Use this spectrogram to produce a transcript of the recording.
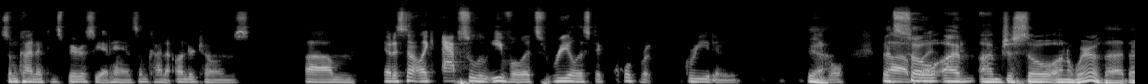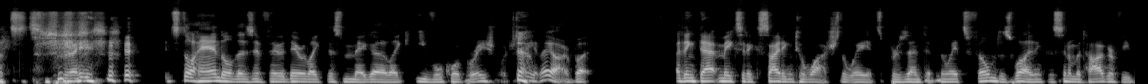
some kind of conspiracy at hand, some kind of undertones. Um, and it's not like absolute evil. It's realistic corporate greed and Yeah. evil. that's Uh, so but- i'm i'm just so unaware of that that's right? it's still handled as if they, they were like this mega like evil corporation, which Yeah. they, they are. But I think that makes it exciting to watch the way it's presented and the way it's filmed as well. I think the cinematography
